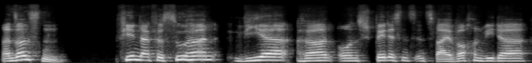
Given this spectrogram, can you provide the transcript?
Ansonsten, vielen Dank fürs Zuhören. Wir hören uns spätestens in zwei Wochen wieder.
